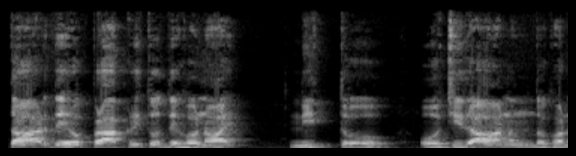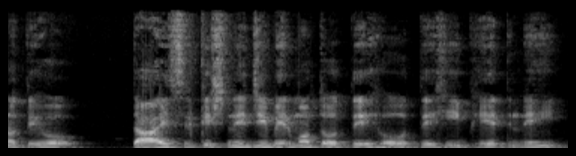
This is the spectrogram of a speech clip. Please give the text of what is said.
তার দেহ প্রাকৃত দেহ নয়, নিত্য ও চিদানন্দ ঘন দেহ। তাই শ্রীকৃষ্ণের জীবের মতো দেহ দেহি ভেদ নেই।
